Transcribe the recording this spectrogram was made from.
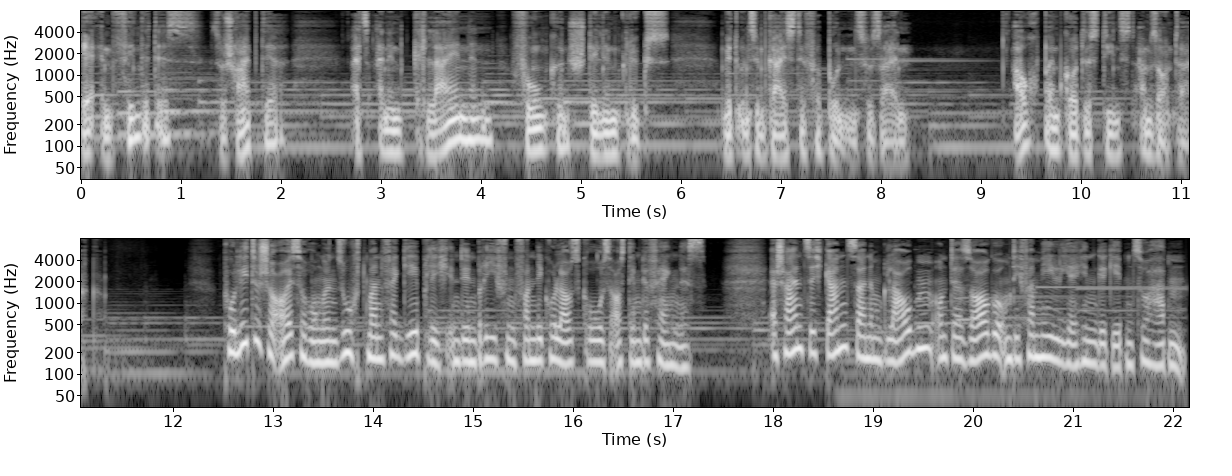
Er empfindet es, so schreibt er, als einen kleinen Funken stillen Glücks, mit uns im Geiste verbunden zu sein. Auch beim Gottesdienst am Sonntag. Politische Äußerungen sucht man vergeblich in den Briefen von Nikolaus Groß aus dem Gefängnis. Er scheint sich ganz seinem Glauben und der Sorge um die Familie hingegeben zu haben.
